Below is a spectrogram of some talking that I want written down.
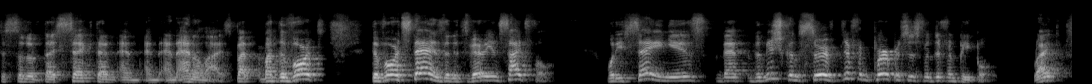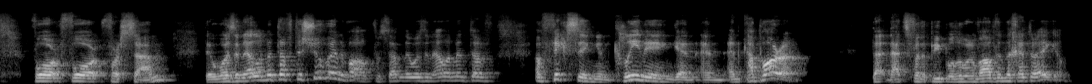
to sort of dissect and and and, and analyze. But but the Vort the Vort stands and it's very insightful. What he's saying is that the Mishkan served different purposes for different people right? For for for some, there was an element of teshuva involved. For some, there was an element of of fixing and cleaning and and and kapara. That, that's for the people who were involved in the chet egel.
